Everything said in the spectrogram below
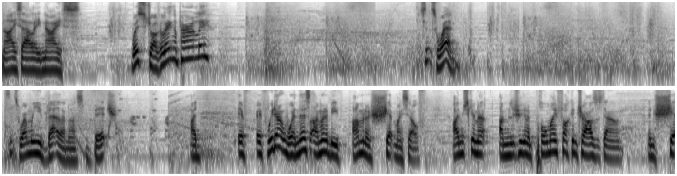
Nice, Ali, nice. We're struggling, apparently. Since when? Since when were you better than us, bitch? I, if if we don't win this, I'm gonna be I'm gonna shit myself. I'm just gonna I'm literally gonna pull my fucking trousers down and shit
